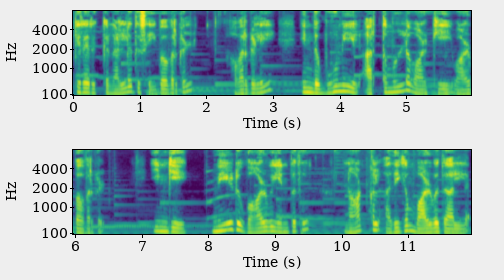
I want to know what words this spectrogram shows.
பிறருக்கு நல்லது செய்பவர்கள் அவர்களே இந்த பூமியில் அர்த்தமுள்ள வாழ்க்கையை வாழ்பவர்கள். இங்கே நீடு வாழ்வு என்பது நாட்கள் அதிகம் வாழ்வது அல்ல.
